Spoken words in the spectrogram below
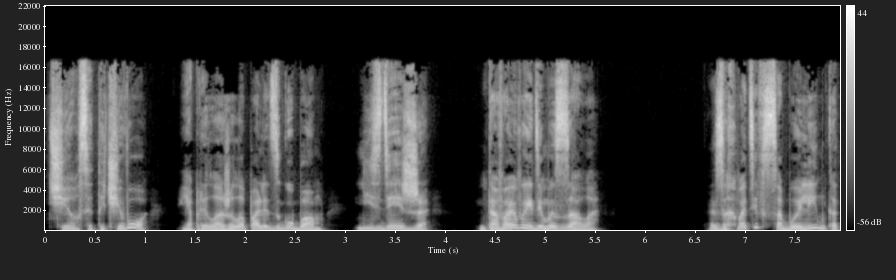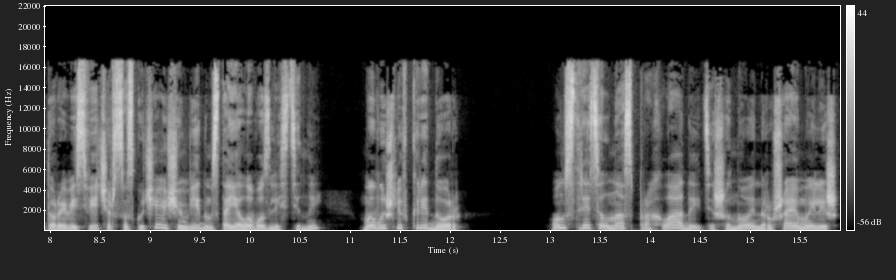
«Челси, ты чего?» Я приложила палец к губам. «Не здесь же. Давай выйдем из зала». Захватив с собой Лин, которая весь вечер со скучающим видом стояла возле стены, мы вышли в коридор. Он встретил нас прохладой тишиной, нарушаемой лишь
